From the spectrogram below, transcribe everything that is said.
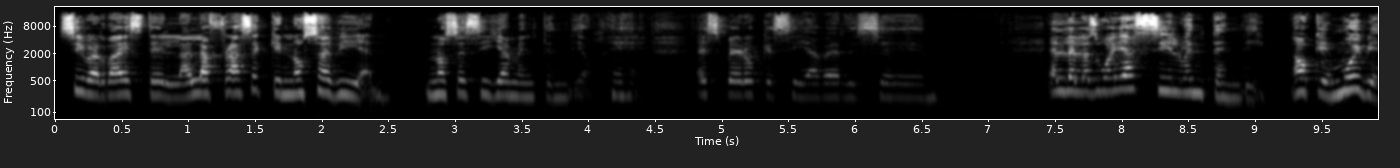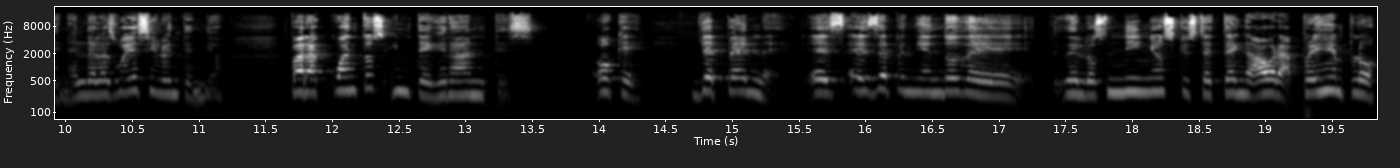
sí, ¿verdad? Este, la, la, frase que no sabían. No sé si ya me entendió. Espero que sí. A ver, dice... El de las huellas sí lo entendí. Ok, muy bien. El de las huellas sí lo entendió. ¿Para cuántos integrantes? Ok, depende. Es, es dependiendo de, de, los niños que usted tenga. Ahora, por ejemplo,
